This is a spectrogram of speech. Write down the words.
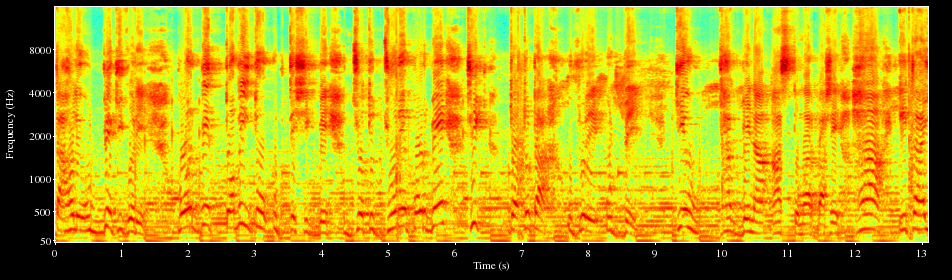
তাহলে উঠবে কি করে? পড়বে তবেই তো উঠতে শিখবে। যত জোরে পড়বে, ঠিক ততটা উপরে উঠবে। কেউ থাকবে না আজ তোমার পাশে। হ্যাঁ এটাই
